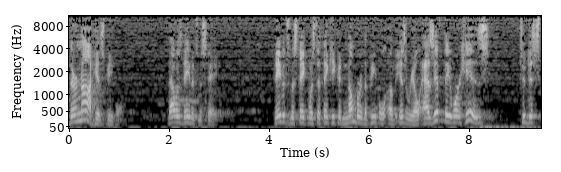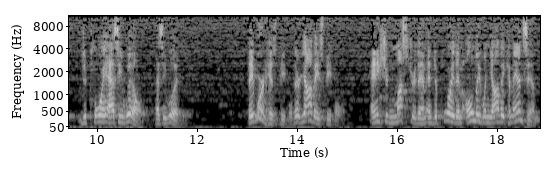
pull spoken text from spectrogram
they're not his people. That was David's mistake. David's mistake was to think he could number the people of Israel as if they were his to dis- deploy as he will as he would. They weren't his people. They're Yahweh's people. And he should muster them and deploy them only when Yahweh commands him.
